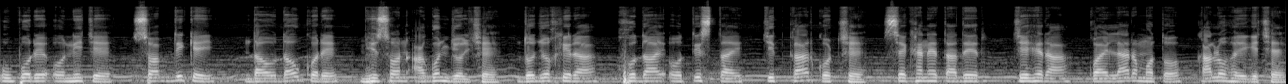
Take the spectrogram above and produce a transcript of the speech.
উপরে ও নিচে সব দিকেই দাউ দাউ করে ভীষণ আগুন জ্বলছে। দোজখিরা খুদায় ও তিস্তায় চিৎকার করছে। সেখানে তাদের চেহারা কয়লার মতো কালো হয়ে গেছে।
